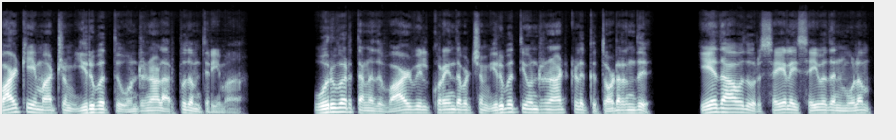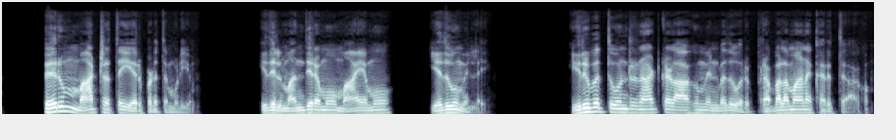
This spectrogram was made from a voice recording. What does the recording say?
வாழ்க்கையை மாற்றும் இருபத்து ஒன்று நாள் அற்புதம் தெரியுமா? ஒருவர் தனது வாழ்வில் குறைந்தபட்சம் இருபத்தி ஒன்று நாட்களுக்கு தொடர்ந்து ஏதாவது ஒரு செயலை செய்வதன் மூலம் பெரும் மாற்றத்தை ஏற்படுத்த முடியும். இதில் மந்திரமோ மாயமோ எதுவும் இல்லை. இருபத்தி ஒன்று நாட்கள் ஆகும் என்பது ஒரு பிரபலமான கருத்து ஆகும்.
